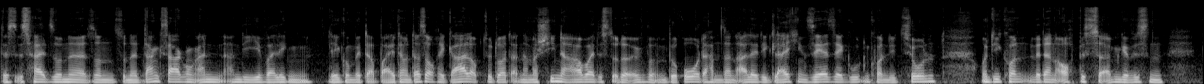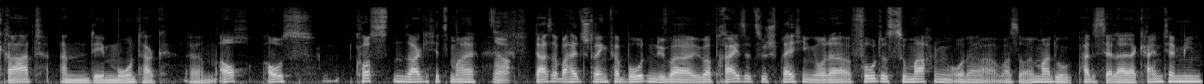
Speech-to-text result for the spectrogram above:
das ist halt so eine, so, so eine Danksagung an, an die jeweiligen Lego-Mitarbeiter und das auch egal, ob du dort an der Maschine arbeitest oder irgendwo im Büro, da haben dann alle die gleichen sehr, sehr guten Konditionen und die konnten wir dann auch bis zu einem gewissen Grad an dem Montag ähm, auch auskosten, sage ich jetzt mal. Ja. Da ist aber halt streng verboten, über, über Preise zu sprechen oder Fotos zu machen oder was auch immer. Du hattest ja leider keinen Termin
